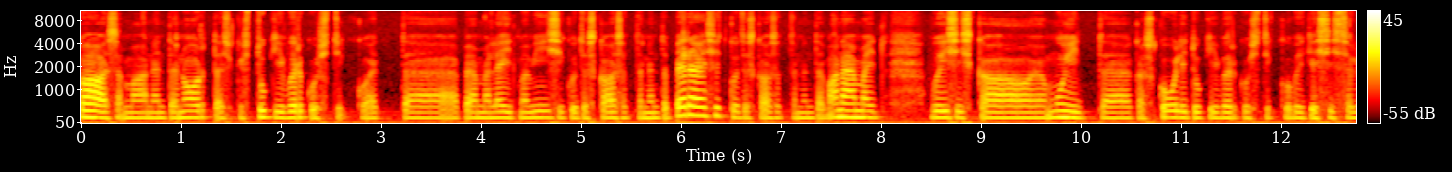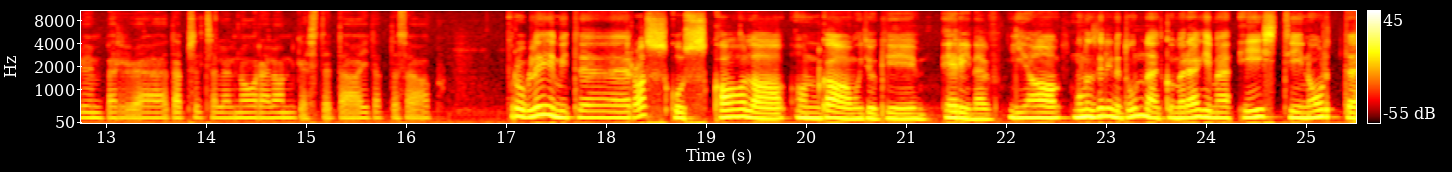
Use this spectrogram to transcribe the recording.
kaasama nende noorte niisugust tugivõrgustikku, et äh, peame leidma viisi, kuidas kaasata nende peresid, kuidas kaasata nende vanemaid või siis ka muid, äh, kas kooli tugivõrgustikku või kes siis seal ümber äh, täpselt sellel noorel on, kes teda aidata saab probleemide raskusskaala on ka muidugi erinev. Ja mul on selline tunne, et kui me räägime Eesti noorte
